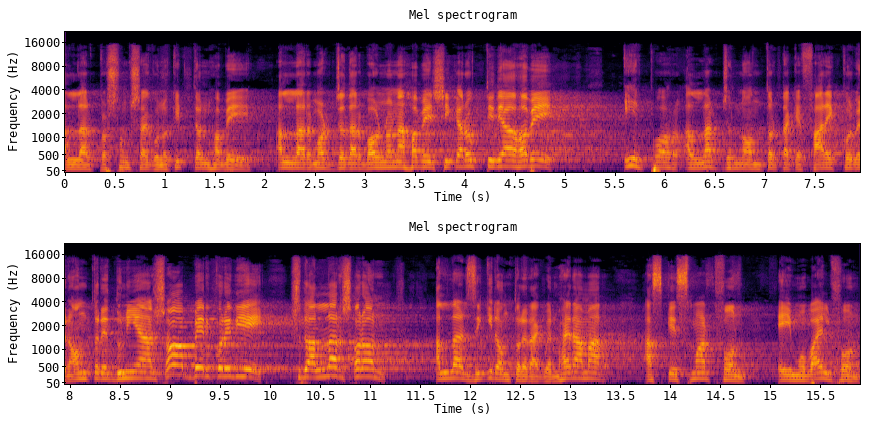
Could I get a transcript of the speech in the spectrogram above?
আল্লাহর প্রশংসা গুণকীর্তন হবে, আল্লাহর মর্যাদার বর্ণনা হবে, স্বীকারোক্তি দেওয়া হবে এরপর আল্লাহর জন্য অন্তরটাকে ফারেক করবেন, অন্তরে দুনিয়া সব বের করে দিয়ে শুধু আল্লাহর স্মরণ, আল্লাহর জিকির অন্তরে রাখবেন। ভাইরা আমার, আজকে স্মার্টফোন, এই মোবাইল ফোন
